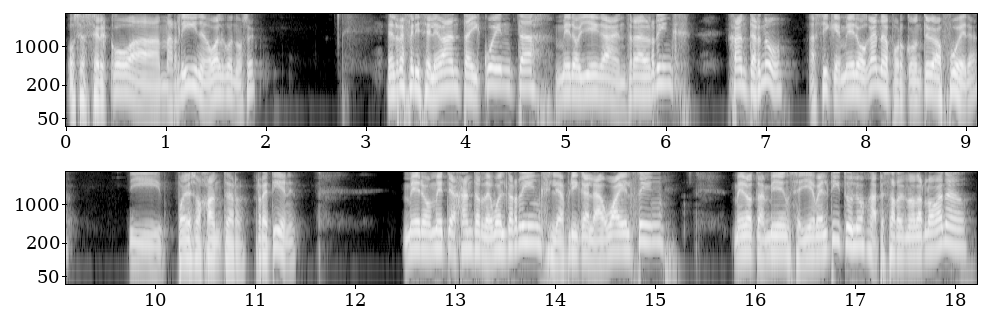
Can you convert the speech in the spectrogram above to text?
o se acercó a Marlina o algo, no sé. El referee se levanta y cuenta, Mero llega a entrar al ring, Hunter no, así que Mero gana por conteo afuera, y por eso Hunter retiene. Mero mete a Hunter de vuelta al ring, le aplica la Wild Thing, Mero también se lleva el título, a pesar de no haberlo ganado.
